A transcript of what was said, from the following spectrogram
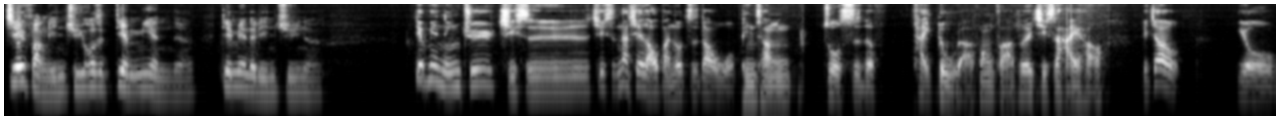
街坊邻居或是店面的店面的邻居呢？店面邻居其实其实那些老板都知道我平常做事的态度啦方法，所以其实还好。比较有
